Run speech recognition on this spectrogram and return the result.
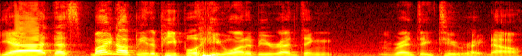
Yeah, that's might not be the people you want to be renting renting to right now.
